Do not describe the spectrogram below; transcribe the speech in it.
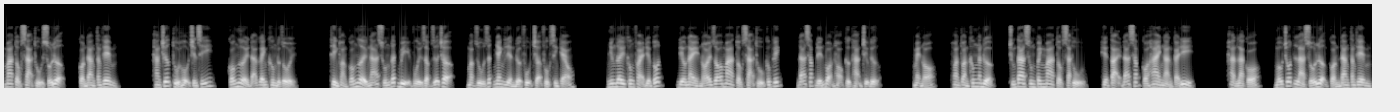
ma tộc xạ thủ số lượng còn đang tăng thêm. Hàng trước thủ hộ chiến sĩ, có người đã ganh không được rồi. Thỉnh thoảng có người ngã xuống đất bị vùi dập giữa chợ, mặc dù rất nhanh liền được phụ trợ phục sinh kéo. Nhưng đây không phải điểm tốt, điều này nói rõ ma tộc xạ thủ công kích đã sắp đến bọn họ cực hạn chịu đựng. Mẹ nó, hoàn toàn không ngăn được, chúng ta xung quanh ma tộc xạ thủ hiện tại đã sắp có hai ngàn cái đi hẳn là có, mấu chốt là số lượng còn đang tăng thêm,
